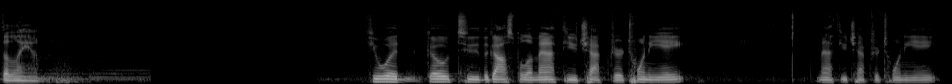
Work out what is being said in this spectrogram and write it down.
the Lamb. If you would go to the Gospel of Matthew, chapter 28. Matthew, chapter 28.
